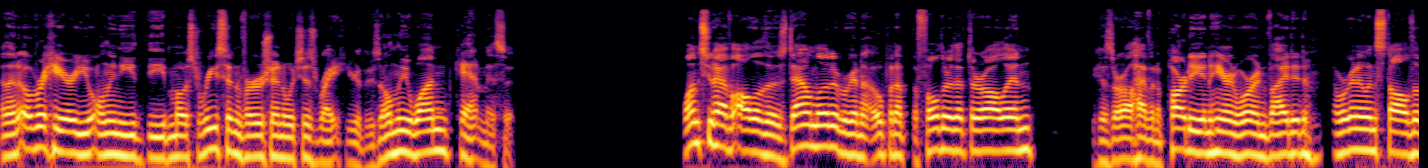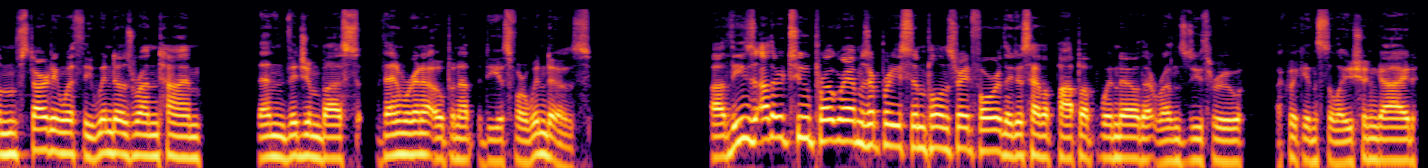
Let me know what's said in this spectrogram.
And then over here, you only need the most recent version, which is right here. There's only one, can't miss it. Once you have all of those downloaded, we're going to open up the folder that they're all in because they're all having a party in here and we're invited. And we're going to install them starting with the Windows runtime, then ViGEmBus, then we're going to open up the DS4 Windows. Uh, these other two programs are pretty simple and straightforward. They just have a pop-up window that runs you through a quick installation guide.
